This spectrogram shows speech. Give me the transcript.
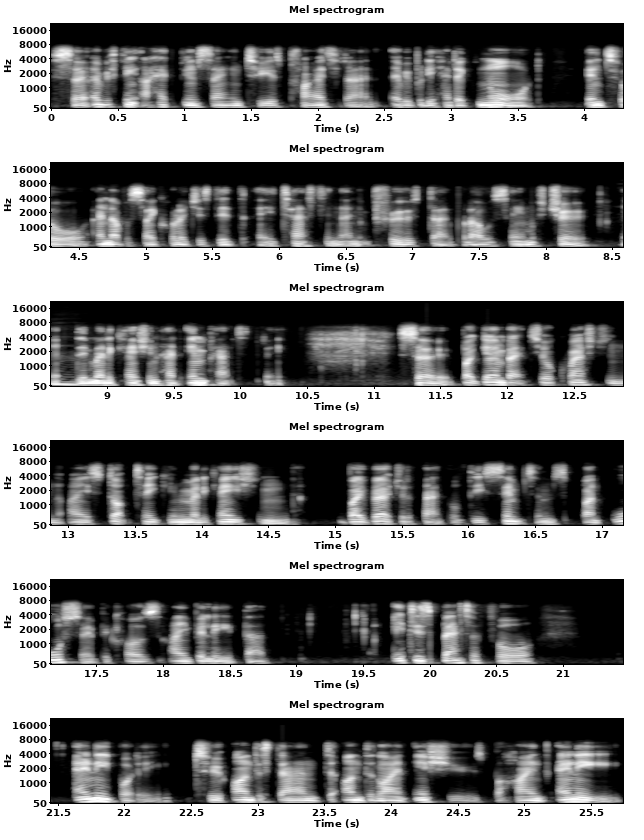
So everything I had been saying two years prior to that, everybody had ignored until another psychologist did a testing and it proved that what I was saying was true. Mm-hmm. The medication had impacted me. So, but going back to your question, I stopped taking medication by virtue of the fact of these symptoms, but also because I believe that it is better for anybody to understand the underlying issues behind any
